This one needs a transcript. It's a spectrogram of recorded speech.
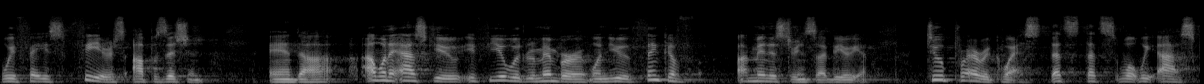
we face fierce opposition. And uh, I want to ask you if you would remember when you think of our ministry in Siberia, two prayer requests. That's, that's what we ask.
